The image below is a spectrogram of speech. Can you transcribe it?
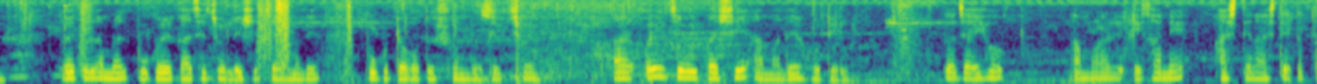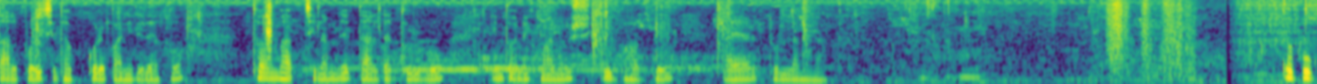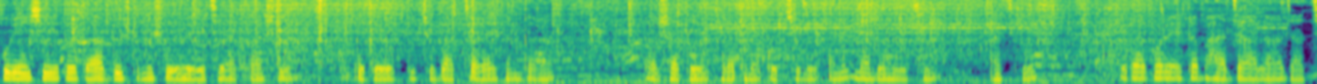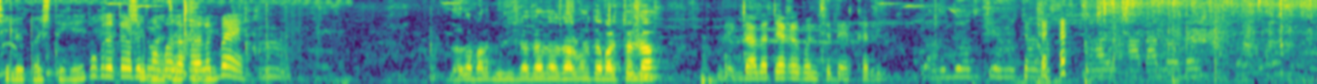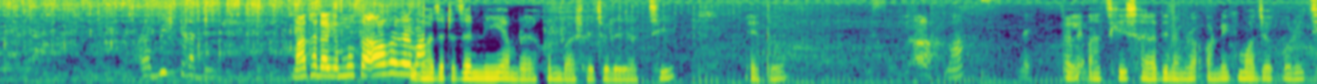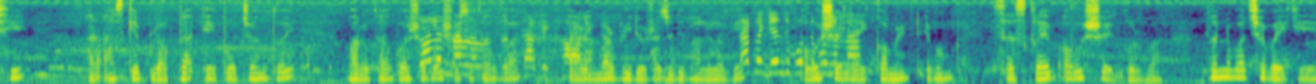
তো এই তো আমরা পুকুরের কাছে চলে এসেছি আমাদের পুকুরটা কত সুন্দর, দেখছ? আর ওই যে ওই পাশে আমাদের হোটেল। তো যাই হোক, আমার এখানে আসতে না আসতে একটা তাল পড়েছে, ধপ করে পানিতে দেখো। তো আমি ভাবছিলাম যে তালটা তুলবো, কিন্তু অনেক মানুষ কী ভাববে, তাই আর তুললাম না। তো পুকুরে এসে তো তার দুষ্টুমি শুরু হয়ে গেছে, আর পাশে এতো কিছু বাচ্চারা এখানকার। তার সাথে খেলাধুলা করছিল, অনেক মজা হয়েছে। আজকে। তো তারপরে একটা ভাজা আলা যাচ্ছিল ওই পাশ থেকে সে ভাজা খাবে। দাদা বাড়ি বুঝিস না? দাদা যার মনে বাড়ি চল যা। দেখ দাদা টাকা গুনছে দেখ খালি। আমি দু হাজার তিন হাজার চার হাজার সাত আট নয় দশ আর বিশ টাকা দিন মাথাটা আগে মুসা আহ হয়ে তো ভাজা টাজা নিয়ে আমরা এখন বাসায় চলে যাচ্ছি। এ তো মা তো আজকে সারাদিন আমরা অনেক মজা করেছি। আর আজকের ব্লগটা এই পর্যন্তই। ভালো থাকবা সবাই সুস্থ থাকবা। আর আমার ভিডিওটা যদি ভালো লাগে অবশ্যই লাইক কমেন্ট এবং সাবস্ক্রাইব অবশ্যই করবা। ধন্যবাদ সবাইকে।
